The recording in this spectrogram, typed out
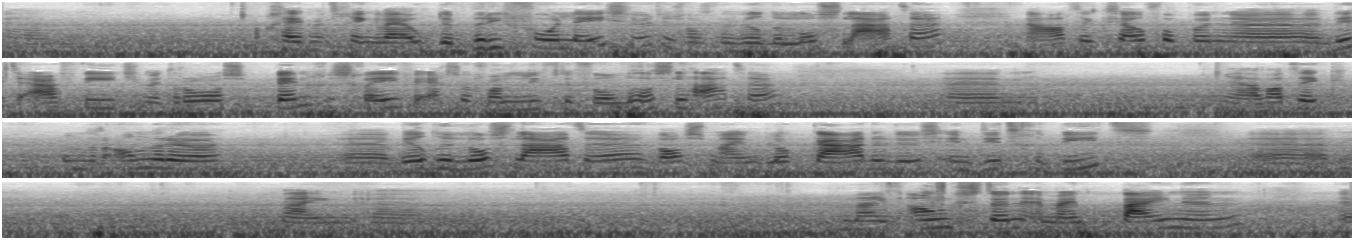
ehm, op een gegeven moment gingen wij ook de brief voorlezen, dus wat we wilden loslaten. Nou had ik zelf op een wit A4'tje met roze pen geschreven, echt zo van liefdevol loslaten. Um, ja, wat ik onder andere wilde loslaten was mijn blokkade dus in dit gebied. mijn angsten en mijn pijnen eh,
